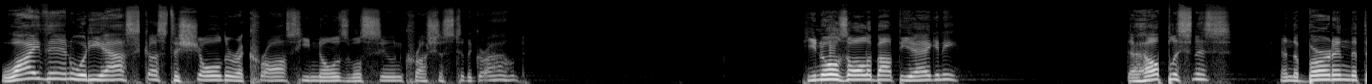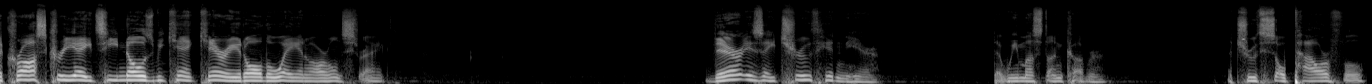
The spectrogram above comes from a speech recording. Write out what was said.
Why then would he ask us to shoulder a cross he knows will soon crush us to the ground? He knows all about the agony, the helplessness, and the burden that the cross creates. He knows we can't carry it all the way in our own strength. There is a truth hidden here that we must uncover. A truth so powerful,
